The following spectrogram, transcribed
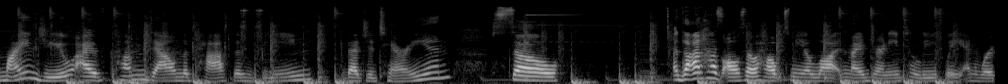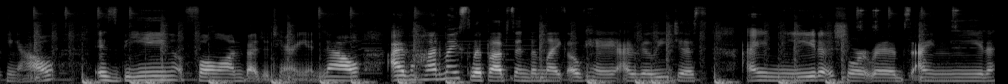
mind you, I've come down the path of being vegetarian. So that has also helped me a lot in my journey to lose weight and working out is being full on vegetarian. Now, I've had my slip ups and been like, okay, I really just I need short ribs. I need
